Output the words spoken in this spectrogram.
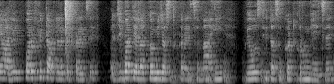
आहे परफेक्ट आपल्याला कट करायचं आहे अजिबात याला कमी जास्त करायचं नाही. व्यवस्थित असं कट करून घ्यायचं आहे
